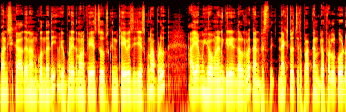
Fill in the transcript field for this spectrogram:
మనిషి కాదని అనుకుంది అది. ఎప్పుడైతే మన ఫేస్ చూసుకుని కేవైసీ చేసుకున్నా అప్పుడు ఐఎమ్ హ్యూమన్ అని గ్రీన్ కలర్లో కనిపిస్తుంది. నెక్స్ట్ వచ్చేది పక్కన రెఫరల్ కోడ్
